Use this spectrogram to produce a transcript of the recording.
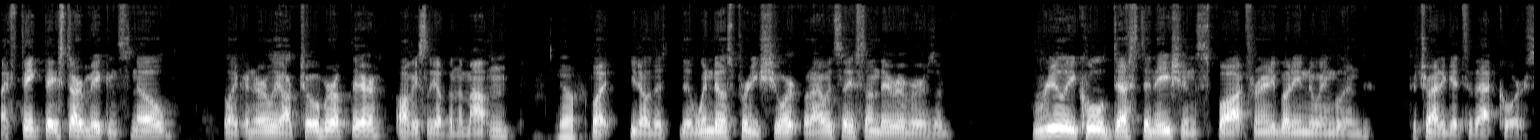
I think they start making snow like in early October up there, obviously up in the mountain. Yep. But, you know, the the window's pretty short, but I would say Sunday River is a really cool destination spot for anybody in New England to try to get to that course.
